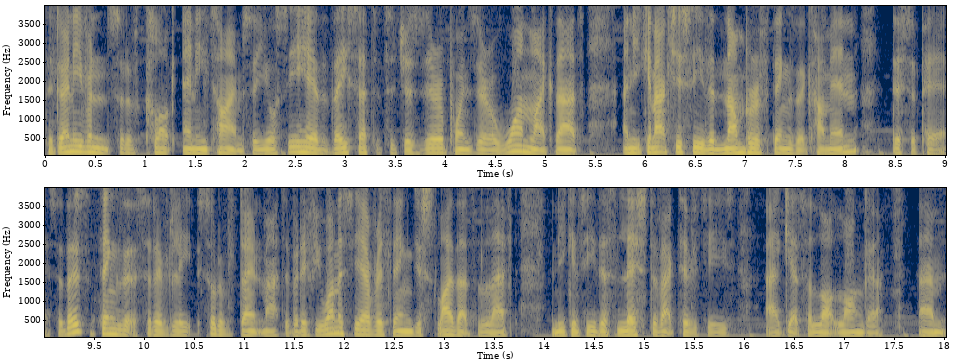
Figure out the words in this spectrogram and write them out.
they don't even sort of clock any time. So you'll see here that they set it to just 0.01 like that. And you can actually see the number of things that come in disappear. So those are things that sort of sort of don't matter. But if you want to see everything, just slide that to the left, and you can see this list of activities uh, gets a lot longer. Um,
